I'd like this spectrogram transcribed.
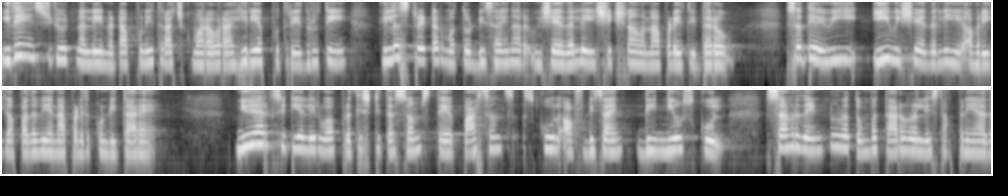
ಇದೇ ಇನ್ಸ್ಟಿಟ್ಯೂಟ್ನಲ್ಲಿ ನಟ ಪುನೀತ್ ರಾಜ್ಕುಮಾರ್ ಅವರ ಹಿರಿಯ ಪುತ್ರಿ ಧೃತಿ, ಇಲ್ಲಸ್ಟ್ರೇಟರ್ ಮತ್ತು ಡಿಸೈನರ್ ವಿಷಯದಲ್ಲಿ ಶಿಕ್ಷಣವನ್ನು ಪಡೆಯುತ್ತಿದ್ದರು. ಸದ್ಯ ಈ ಈ ವಿಷಯದಲ್ಲಿ ಅವರೀಗ ಪದವಿಯನ್ನು ಪಡೆದುಕೊಂಡಿದ್ದಾರೆ. ನ್ಯೂಯಾರ್ಕ್ ಸಿಟಿಯಲ್ಲಿರುವ ಪ್ರತಿಷ್ಠಿತ ಸಂಸ್ಥೆ Parsons School of Design, the New School, ಸಾವಿರದ ಎಂಟುನೂರ ತೊಂಬತ್ತಾರರಲ್ಲಿ ಸ್ಥಾಪನೆಯಾದ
